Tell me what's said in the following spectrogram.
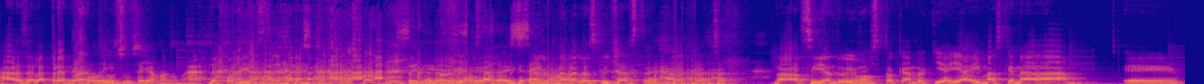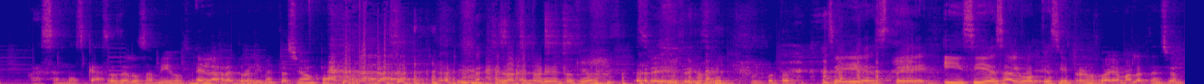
ah, desde la prepa. The Police entonces- se llama, ¿no? Ah. De Police, de. Sí. Ahí. Sí, alguna vez lo escuchaste. No, sí, anduvimos tocando aquí y allá y más que nada, eh, pues en las casas de los amigos, en la retroalimentación. Como La retroalimentación. sí, sí, sí. Muy importante. Sí, este, y sí es algo que siempre nos va a llamar la atención.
